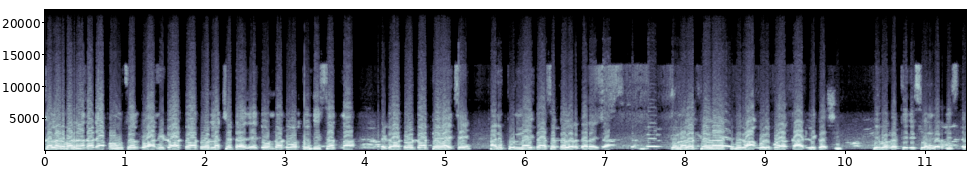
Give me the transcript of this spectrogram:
कलर भरण्यासाठी आपण उचलतो आणि डॉट डॉट वर लक्ष ठेवायचं हे दोन डॉट वरतून दिसतात ना हे डॉट वर डॉट ठेवायचे आणि पुन्हा एकदा असं कलर करायचा कुणालाच कळणार तुम्ही रांगोळी काढली कशी ही बघा किती सुंदर दिसते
